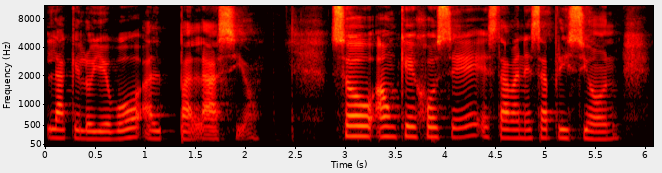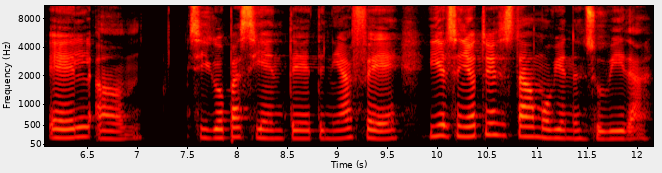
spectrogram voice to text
la que lo llevó al palacio. So, aunque José estaba en esa prisión, él um, siguió paciente, tenía fe y el Señor todavía se estaba moviendo en su vida.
